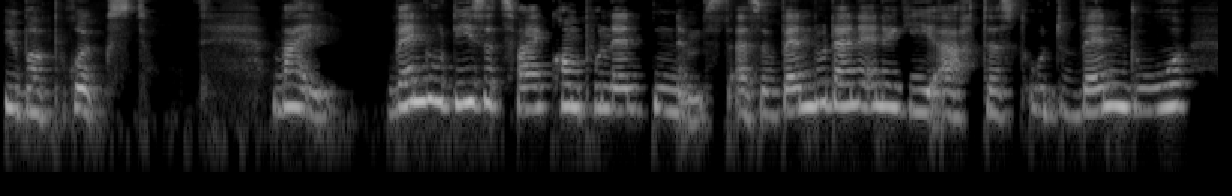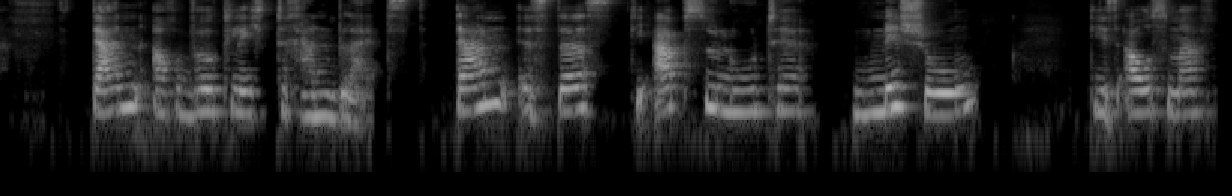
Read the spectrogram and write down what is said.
überbrückst. Weil, wenn du diese zwei Komponenten nimmst, also wenn du deine Energie achtest und wenn du dann auch wirklich dran bleibst, dann ist das die absolute Mischung, die es ausmacht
